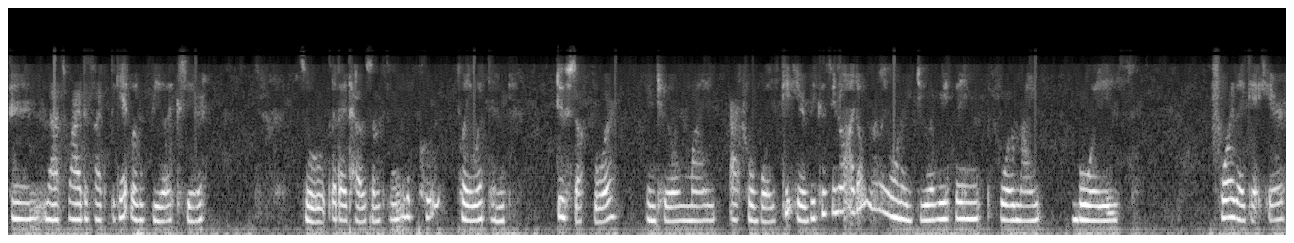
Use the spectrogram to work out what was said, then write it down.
and that's why I decided to get little Felix here so that I'd have something to pl play with and do stuff for until my actual boys get here. Because you know I don't really want to do everything for my boys before they get here.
